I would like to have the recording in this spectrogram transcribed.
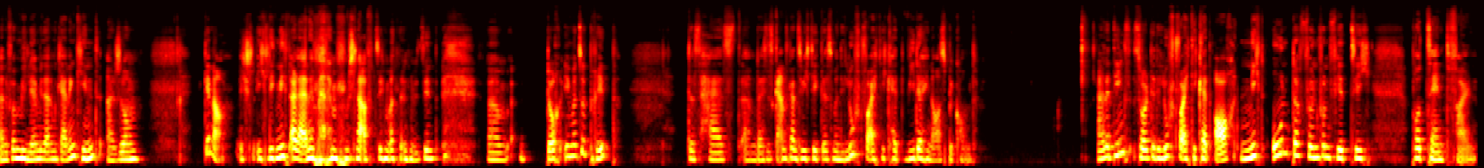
eine Familie mit einem kleinen Kind. Also, genau, ich, ich liege nicht alleine in meinem Schlafzimmer, denn wir sind ähm, doch immer zu dritt. Das heißt, ähm, da ist es ganz, ganz wichtig, dass man die Luftfeuchtigkeit wieder hinausbekommt. Allerdings sollte die Luftfeuchtigkeit auch nicht unter 45 Prozent fallen.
